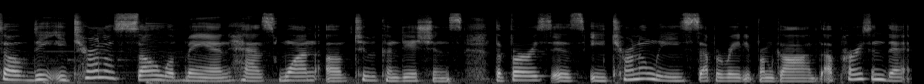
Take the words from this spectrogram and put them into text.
So, the eternal soul of man has one of two conditions. The first is eternally separated from God. A person that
